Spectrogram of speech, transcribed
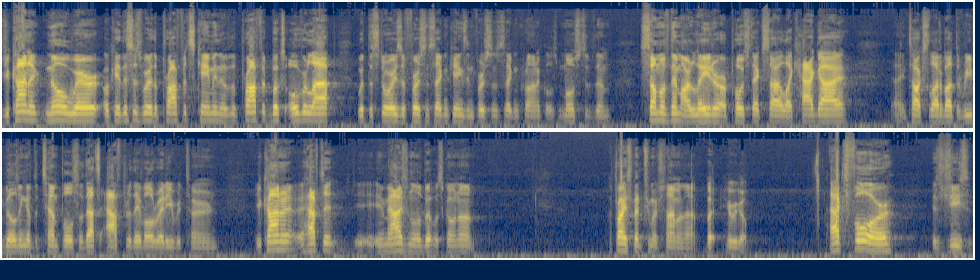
You kind of know where, okay, this is where the prophets came in. The prophet books overlap with the stories of 1st and 2nd Kings and 1st and 2nd Chronicles, most of them. Some of them are later, are post exile, like Haggai. Uh, he talks a lot about the rebuilding of the temple, so that's after they've already returned. You kind of have to imagine a little bit what's going on. I probably spent too much time on that, but here we go. Act 4 is Jesus.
